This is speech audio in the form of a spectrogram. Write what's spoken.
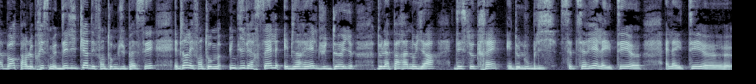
aborde par le prisme délicat des fantômes du passé, eh bien les fantômes universels et bien réels du deuil, de la paranoïa, des secrets et de l'oubli. Cette série, elle a été, euh, elle a été euh,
